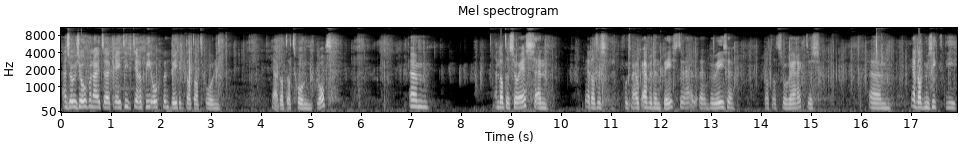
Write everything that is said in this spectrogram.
En sowieso vanuit uh, creatieve therapie oogpunt weet ik dat dat gewoon, ja, dat dat gewoon klopt. Um, en dat het zo is. En ja, dat is volgens mij ook evidence-based, uh, bewezen dat dat zo werkt. Dus um, ja, dat muziek die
